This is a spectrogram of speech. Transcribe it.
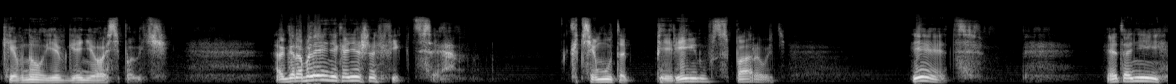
кивнул Евгений Осипович. Ограбление, конечно, фикция. К чему-то перину вспарывать. Нет, Это они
